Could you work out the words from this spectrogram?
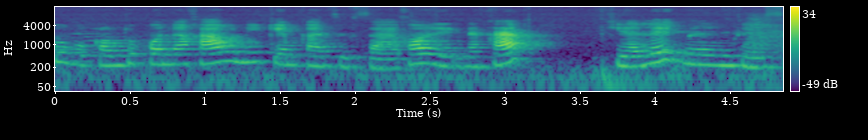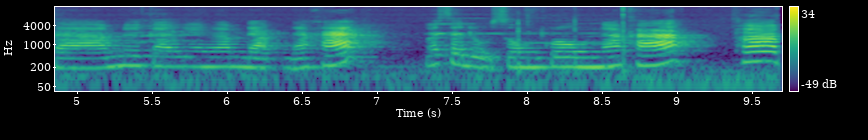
ผู้ปกครองทุกคนนะคะ วันนี้เกมการศึกษาข้อเด็กนะคะ เขียนเลขหนึ่งถึงสามโดยการเรียงลำดับนะคะ วัสดุทรงกลมนะคะ ภาพ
